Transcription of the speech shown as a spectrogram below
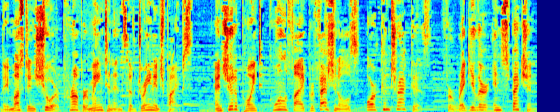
They must ensure proper maintenance of drainage pipes and should appoint qualified professionals or contractors for regular inspection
